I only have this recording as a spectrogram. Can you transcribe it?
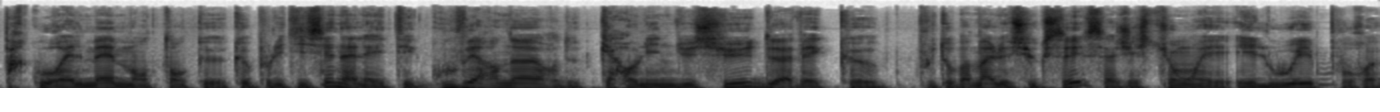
parcours elle-même en tant que, que, politicienne. Elle a été gouverneure de Caroline du Sud avec euh, plutôt pas mal de succès. Sa gestion est, est louée pour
